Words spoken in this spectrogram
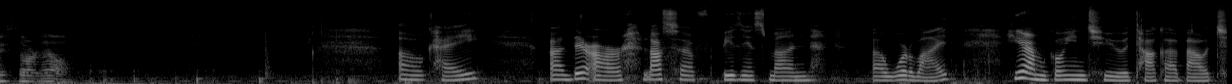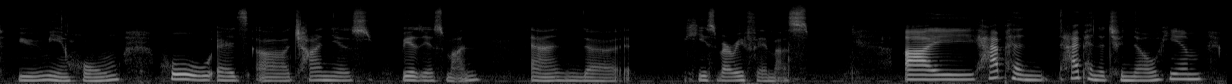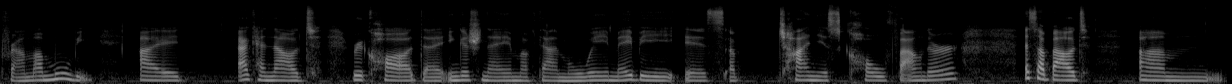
me start now. Okay. Uh, there are lots of businessmen uh, worldwide. Here I'm going to talk about Yu Minhong, who is a Chinese businessman and uh, he's very famous. I happen happened to know him from a movie. I I cannot recall the English name of that movie. Maybe it's a Chinese co-founder. It's about um,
